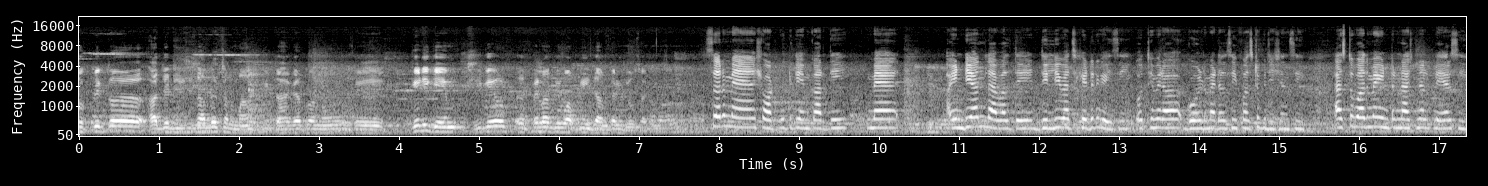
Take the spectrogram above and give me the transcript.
ਸੁਖਪ੍ਰੀਤ ਅੱਜ ਡੀਸੀ ਸਾਹਿਬ ਨੇ ਸਨਮਾਨਿਤ ਕੀਤਾ ਹੈਗਾ ਤੁਹਾਨੂੰ ਤੇ ਕਿਹੜੀ ਗੇਮ ਸੀਗੇ? ਉਹ ਪਹਿਲਾਂ ਦਿਓ ਆਪਣੀ ਜਾਣਕਾਰੀ ਦਿਓ ਸਾਡੀ। ਸਰ ਮੈਂ ਸ਼ਾਰਟ ਗੇਮ ਕਰਦੀ। ਮੈਂ ਇੰਡੀਅਨ ਲੈਵਲ ਤੇ ਦਿੱਲੀ ਵਿੱਚ ਖੇਡਣ ਗਈ ਸੀ। ਉੱਥੇ ਮੇਰਾ 골ਡ ਮੈਡਲ ਸੀ ਫਸਟ ਪੋਜੀਸ਼ਨ ਸੀ। ਇਸ ਤੋਂ ਬਾਅਦ ਮੈਂ ਇੰਟਰਨੈਸ਼ਨਲ ਪਲੇਅਰ ਸੀ।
